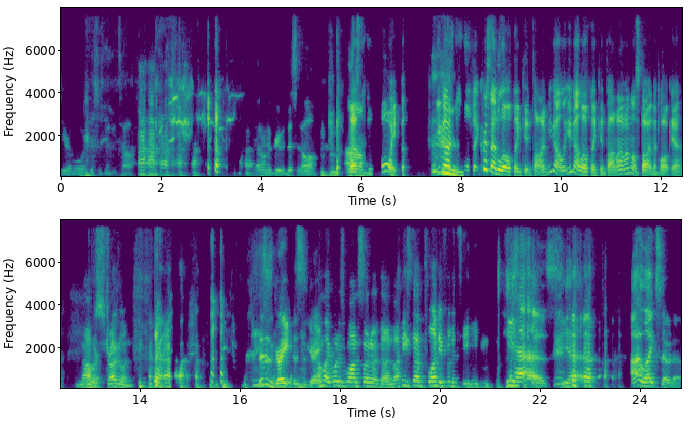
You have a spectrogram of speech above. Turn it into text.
dear lord, this is gonna be tough. I don't agree with this at all. That's Um, the point. You guys, had a little thi- Chris had a little thinking time. You got, a- you got a little thinking time. I- I'm not starting the clock yet. no, I was struggling. this is great. This is great. I'm like, what has Juan Soto done? Well, he's done plenty for the team. He has. He has. I like Soto.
